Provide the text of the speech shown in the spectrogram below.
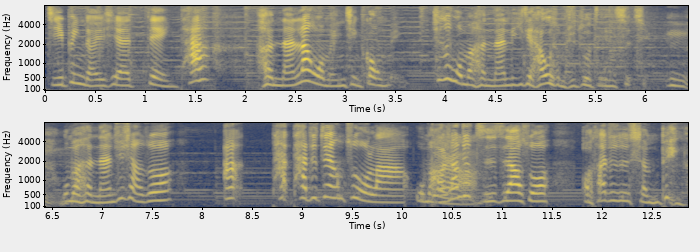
疾病的一些电影，它。很难让我们引起共鸣，其实我们很难理解他为什么去做这件事情。嗯，我们很难去想说啊，他他就这样做啦。我们好像就只是知道说，哦，他就是生病了，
